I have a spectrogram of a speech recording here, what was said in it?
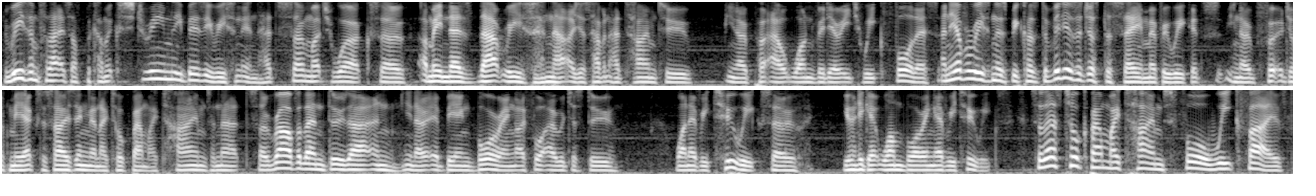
The reason for that is I've become extremely busy recently and had so much work. So, I mean, there's that reason that I just haven't had time to you know put out one video each week for this. And the other reason is because the videos are just the same every week. It's you know footage of me exercising and I talk about my times and that. So rather than do that and you know it being boring I thought I would just do one every two weeks. So you only get one boring every two weeks. So let's talk about my times for week five.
